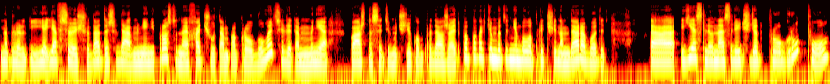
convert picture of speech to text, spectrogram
например, я, я все еще, да, то есть, да, мне не просто, но я хочу там попробовать, или там мне важно с этим учеником продолжать по, по каким бы то ни было причинам, да, работать, а, если у нас речь идет про группу,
